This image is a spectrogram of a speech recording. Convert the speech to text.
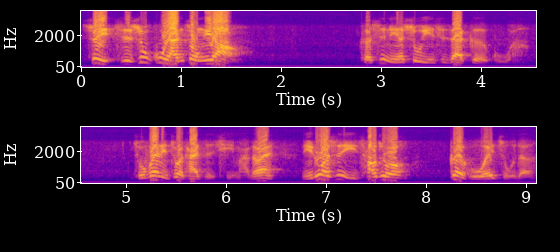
所以指数固然重要，可是你的输赢是在个股啊，除非你做台指期嘛，对不对？你如果是以操作个股为主的，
